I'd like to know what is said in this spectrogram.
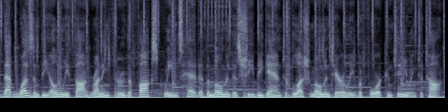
That wasn't the only thought running through the Fox Queen's head at the moment as she began to blush momentarily before continuing to talk.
